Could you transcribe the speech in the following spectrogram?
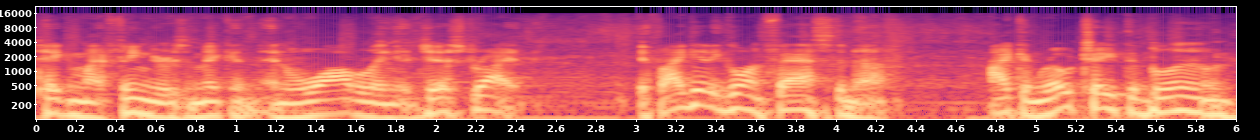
taking my fingers and making and wobbling it just right. If I get it going fast enough, I can rotate the balloon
